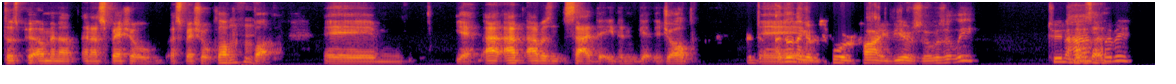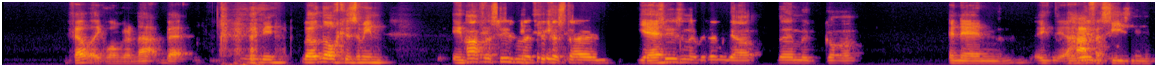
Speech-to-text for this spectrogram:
does put him in a in a special a special club. Mhm. But um, yeah, I, I I wasn't sad that he didn't get the job. I don't think it Um, was four or five years, though, was it, Lee? Two and a half and a What was half, that? maybe? felt like longer than that, but maybe. well, no, because I mean, it- Half a season that it- took us down, Yeah, season that we didn't get then we got up. and then half a season,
